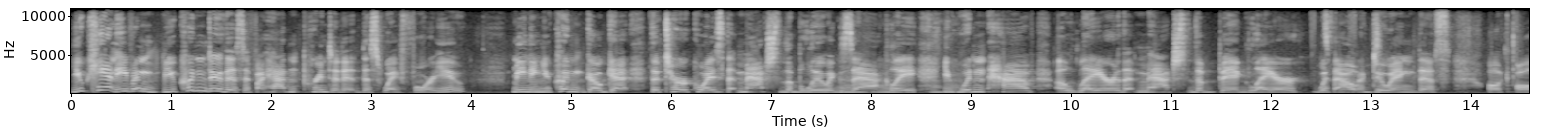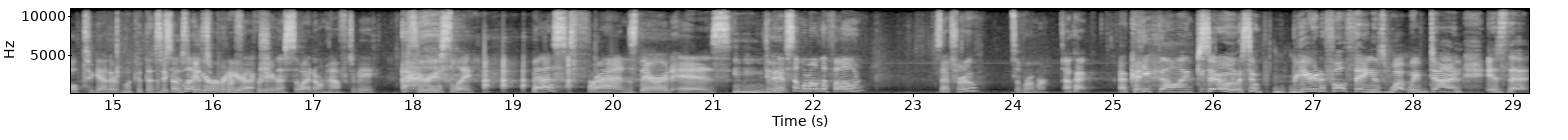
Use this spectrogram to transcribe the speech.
You can't even, you couldn't do this if I hadn't printed it this way for you. Meaning you couldn't go get the turquoise that matched the blue mm-hmm. exactly. You mm-hmm. wouldn't have a layer that matched the big layer without perfect. doing this all, all together. Look at this. I'm it so just glad you're a perfectionist, so I don't have to be. Seriously. Best friends. There it is. Do we have someone on the phone? Is that true? It's a rumor. Okay. Okay. Keep going. Keep so, going. so beautiful things. What we've done is that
